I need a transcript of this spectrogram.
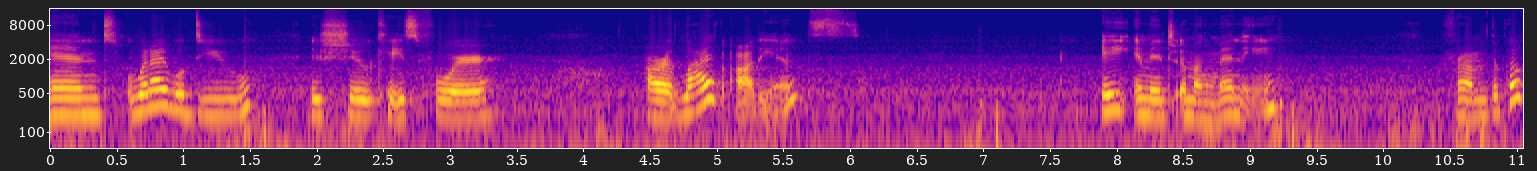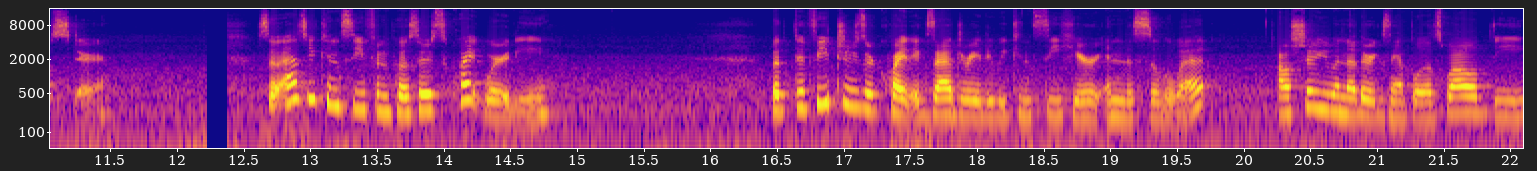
And what I will do is showcase for our live audience a image among many from the poster. So as you can see from the poster, it's quite wordy, but the features are quite exaggerated, we can see here in the silhouette. I'll show you another example as well, the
